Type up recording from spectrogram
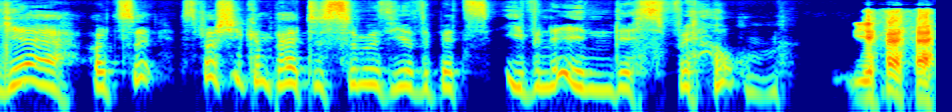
Yeah, I'd say, especially compared to some of the other bits, even in this film. Yeah,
